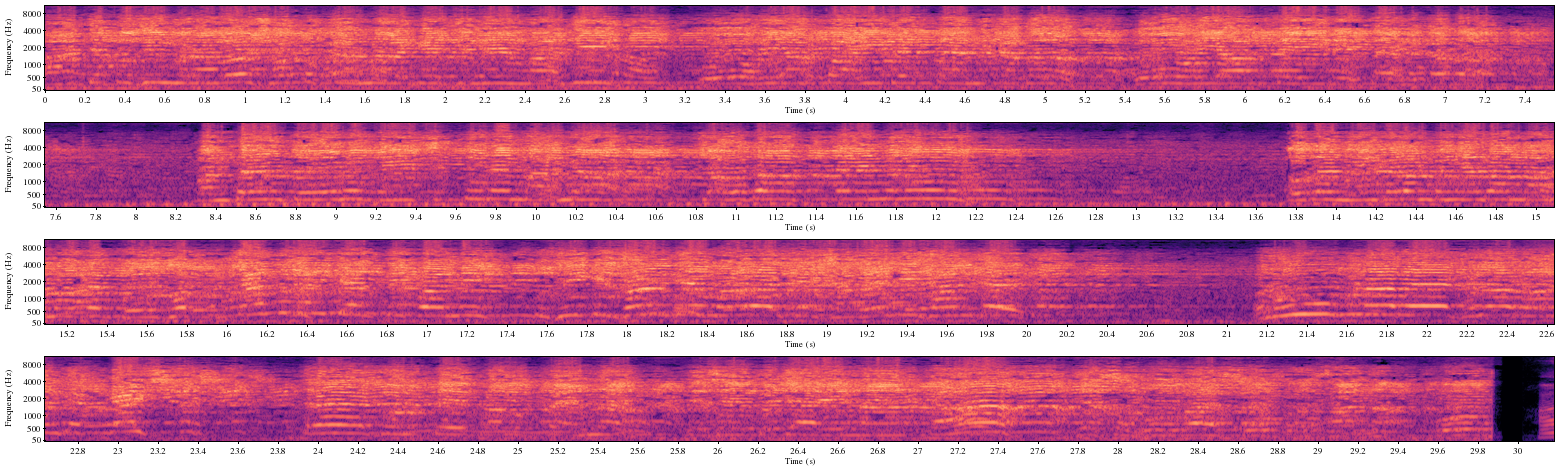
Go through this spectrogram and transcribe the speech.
ਅੱਜ ਤੁਸੀਂ ਮਨਾ ਲਓ, ਸ਼ੁਭ ਕਰਨ ਲੱਗੇ ਜਿਵੇਂ ਮਰਜ਼ੀ। 2022 ਦੇ ਤਿੰਨ ਕਤਲ 2023 ਦੇ ਤਿੰਨ ਕਤਲ। 15 ਦੋ ਨੂੰ ਵੀਰ ਸਿੱਧੂ ਨੇ ਮਰਨਾ 14 ਤਿੰਨ ਨੂੰ। ਉਹਦਾ ਨਿੰਗਲਮ ਬੰਨਿਆ ਦਾ ਮਰਨਾ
